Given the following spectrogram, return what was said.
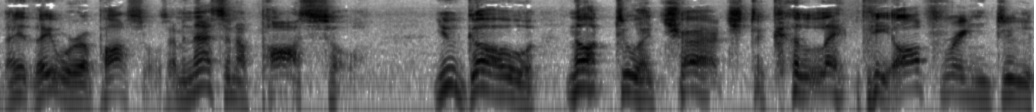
They, they were apostles. I mean, that's an apostle. You go not to a church to collect the offering to,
